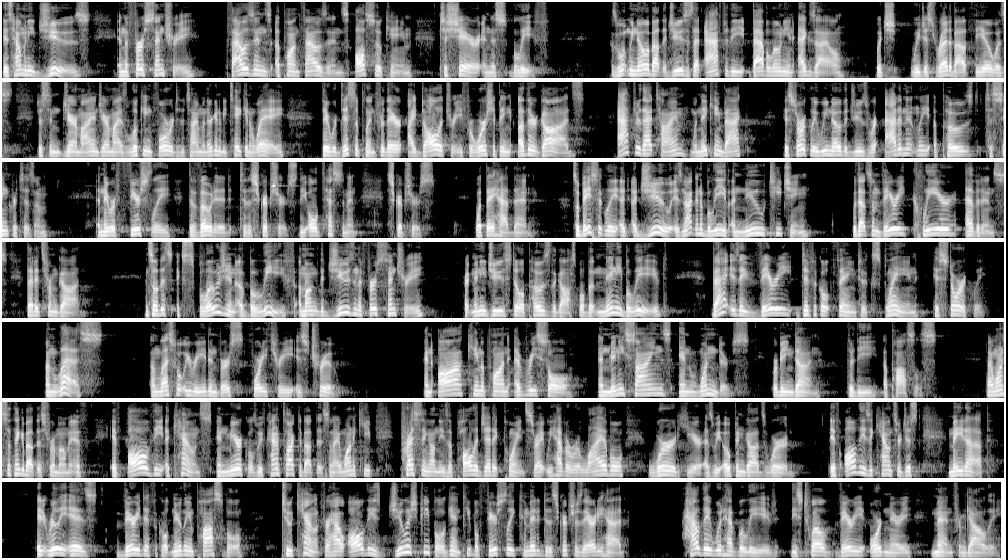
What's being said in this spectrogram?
is how many Jews in the first century, thousands upon thousands, also came to share in this belief. Because what we know about the Jews is that after the Babylonian exile, which we just read about. Theo was just in Jeremiah, and Jeremiah is looking forward to the time when they're going to be taken away. They were disciplined for their idolatry, for worshiping other gods. After that time, when they came back, historically, we know the Jews were adamantly opposed to syncretism, and they were fiercely devoted to the scriptures, the Old Testament scriptures, what they had then. So basically, a, a Jew is not going to believe a new teaching without some very clear evidence that it's from God. And so, this explosion of belief among the Jews in the first century, right, many Jews still opposed the gospel, but many believed, that is a very difficult thing to explain historically. Unless, unless what we read in verse 43 is true. And awe came upon every soul, and many signs and wonders were being done through the apostles. Now, I want us to think about this for a moment. If, if all the accounts and miracles, we've kind of talked about this, and I want to keep pressing on these apologetic points, right? We have a reliable word here as we open God's word. If all these accounts are just made up, it really is very difficult, nearly impossible, to account for how all these Jewish people, again, people fiercely committed to the scriptures they already had, how they would have believed these 12 very ordinary men from Galilee.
